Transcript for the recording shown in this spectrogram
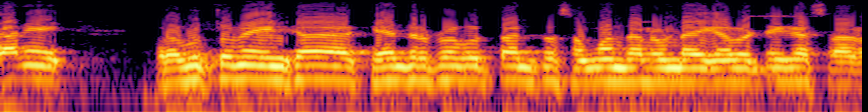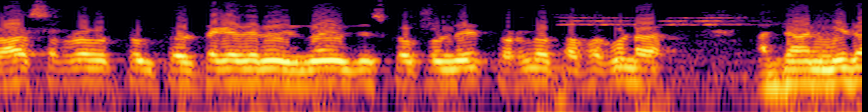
కానీ ప్రభుత్వమే ఇంకా కేంద్ర ప్రభుత్వంతో సంబంధాలు ఉన్నాయి కాబట్టి ఇంకా రాష్ట్ర ప్రభుత్వం త్వరితగతిన నిర్ణయం తీసుకోకుండా త్వరలో తప్పకుండా దాని మీద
